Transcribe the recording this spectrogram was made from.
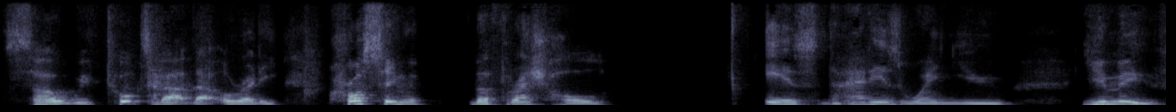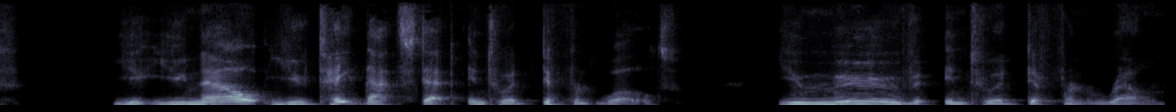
So we've talked about that already. Crossing the threshold is that is when you you move. You you now you take that step into a different world. You move into a different realm.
